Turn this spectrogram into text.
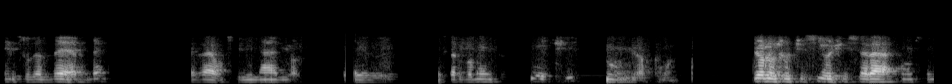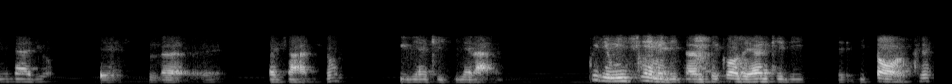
Enzo del Verme, sarà un seminario eh, questo argomento 10 luglio appunto. Il giorno successivo ci sarà un seminario sul eh, paesaggio, quindi anche itinerante. Quindi un insieme di tante cose, anche di, eh, di talk.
